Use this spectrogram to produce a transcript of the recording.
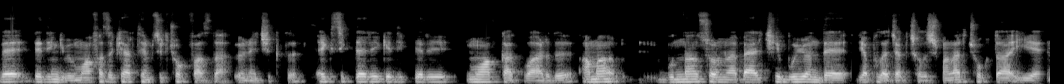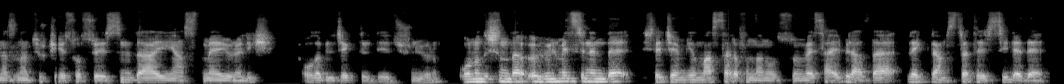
Ve dediğin gibi muhafazakar temsil çok fazla öne çıktı. Eksikleri, gedikleri muhakkak vardı ama bundan sonra belki bu yönde yapılacak çalışmalar çok daha iyi en azından Türkiye sosyolojisini daha iyi yansıtmaya yönelik olabilecektir diye düşünüyorum. Onun dışında övülmesinin de işte Cem Yılmaz tarafından olsun vesaire biraz daha reklam stratejisiyle de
